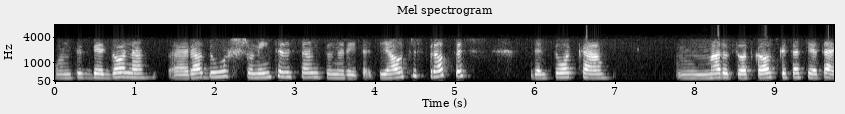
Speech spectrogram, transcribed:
un tas bija gana uh, radošs un interesants un arī tāds jautrs process, dēļ to, ka mm, Maruta Latkovska sacīja tā,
